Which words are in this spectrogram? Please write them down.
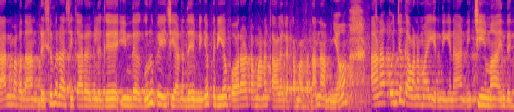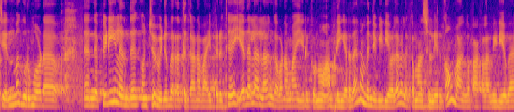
காரணமாக தான் ரிஷபராசிக்காரர்களுக்கு இந்த குரு பயிற்சியானது மிகப்பெரிய போராட்டமான காலகட்டமாக தான் அமையும். ஆனால் கொஞ்சம் கவனமாக இருந்தீங்கன்னா நிச்சயமாக இந்த ஜென்ம குருவோட இந்த பிடியிலிருந்து கொஞ்சம் விடுபடுறதுக்கான வாய்ப்பு இருக்குது எதெல்லாம் கவனமாக இருக்கணும் அப்படிங்கிறத நம்ம இந்த வீடியோவில் விளக்கமாக சொல்லியிருக்கோம். வாங்க பார்க்கலாம் வீடியோவை.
